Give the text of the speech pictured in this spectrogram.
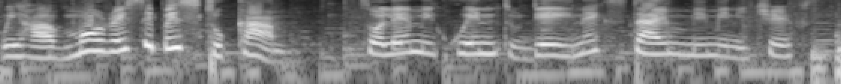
We have more recipes to come. So, let me queen today. Next time, mimi ni chefs.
